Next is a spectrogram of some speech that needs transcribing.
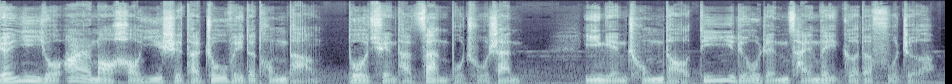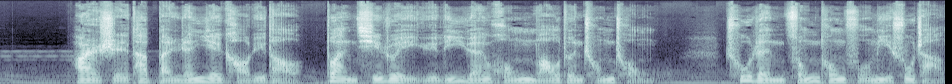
原因有二：冒好一是他周围的同党多劝他暂不出山，以免重蹈第一流人才内阁的覆辙；二是他本人也考虑到段祺瑞与黎元洪矛盾重重，出任总统府秘书长，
